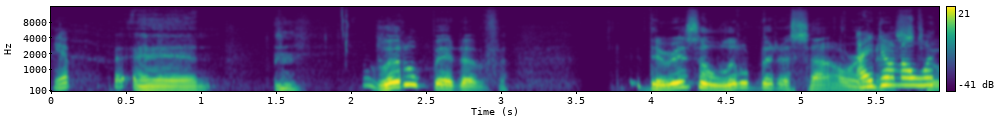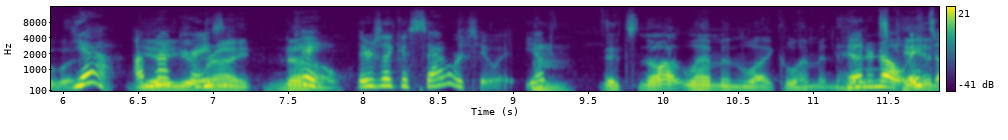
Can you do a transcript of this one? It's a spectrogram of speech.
Yep. and a little bit of. There is a little bit of sourness. I don't know what. it. Yeah, I'm yeah, not you're crazy. right. No, Okay, there's like a sour to it. Yep. it's not lemon like lemon No, heads. no, no. It's candy,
